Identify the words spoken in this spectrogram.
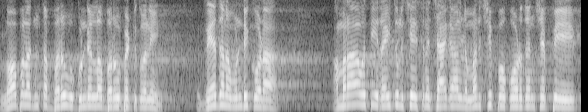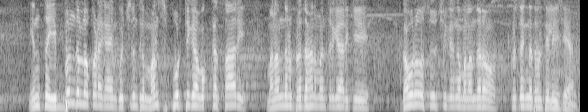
లోపలంత బరువు గుండెల్లో బరువు పెట్టుకొని వేదన ఉండి కూడా అమరావతి రైతులు చేసిన త్యాగాలను మర్చిపోకూడదని చెప్పి ఇంత ఇబ్బందుల్లో కూడా ఆయనకు వచ్చినందుకు మనస్ఫూర్తిగా ఒక్కసారి మనందరం ప్రధానమంత్రి గారికి గౌరవ సూచికంగా మనందరం కృతజ్ఞతలు తెలియజేయాలి.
